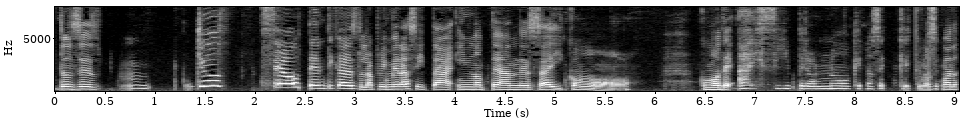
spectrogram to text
Entonces, mm, yo sea auténtica desde la primera cita y no te andes ahí como como de, ay, sí, pero no, que no sé qué, que no sé cuándo.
